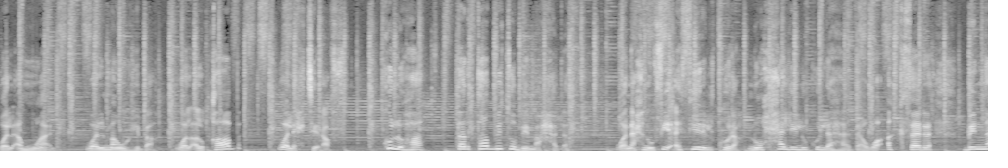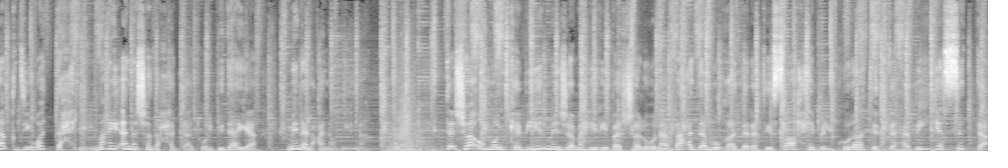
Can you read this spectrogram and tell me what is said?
والأموال والموهبة والألقاب والاحتراف كلها ترتبط بما حدث. ونحن في أثير الكرة نحلل كل هذا وأكثر بالنقد والتحليل. معي أنا شذى حداد والبداية من العناوين. تشاؤم كبير من جماهير برشلونة بعد مغادرة صاحب الكرات الذهبية الستة.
